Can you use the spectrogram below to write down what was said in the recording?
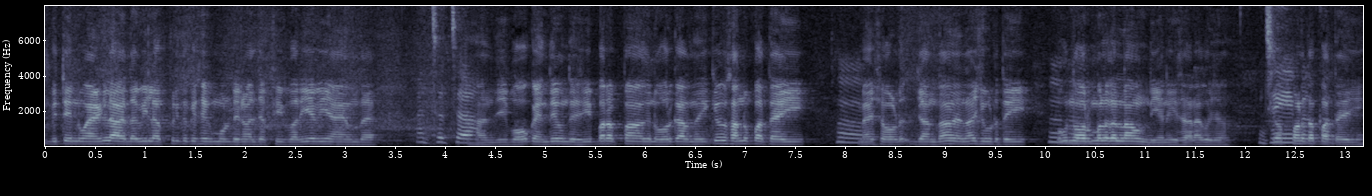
ਵੀ ਤੈਨੂੰ ਐ ਨਹੀਂ ਲੱਗਦਾ ਵੀ ਲਾਪਰੀ ਤੋਂ ਕਿਸੇ ਮੁੰਡੇ ਨਾਲ ਜੱਫੀ ਵਾਰੀ ਵੀ ਐ ਹੁੰਦਾ ਹੈ। ਅੱਛਾ ਅੱਛਾ। ਹਾਂਜੀ ਬਹੁਤ ਕਹਿੰਦੇ ਹੁੰਦੇ ਸੀ ਪਰ ਆਪਾਂ ਇਗਨੋਰ ਕਰਦੇ ਸੀ ਕਿਉਂ ਸਾਨੂੰ ਪਤਾ ਹੈ। ਜੀ ਮੈਂ ਸ਼ਾਰਟ ਜਾਂਦਾ ਹੁੰਦਾ ਨਾ ਸ਼ੂਟ ਤੇ ਜੀ ਉਹ ਨਾਰਮਲ ਗੱਲਾਂ ਹੁੰਦੀਆਂ ਨੇ ਜੀ ਸਾਰਾ ਕੁਝ ਆਪਾਂ ਨੂੰ ਤਾਂ ਪਤਾ ਹੈ ਜੀ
